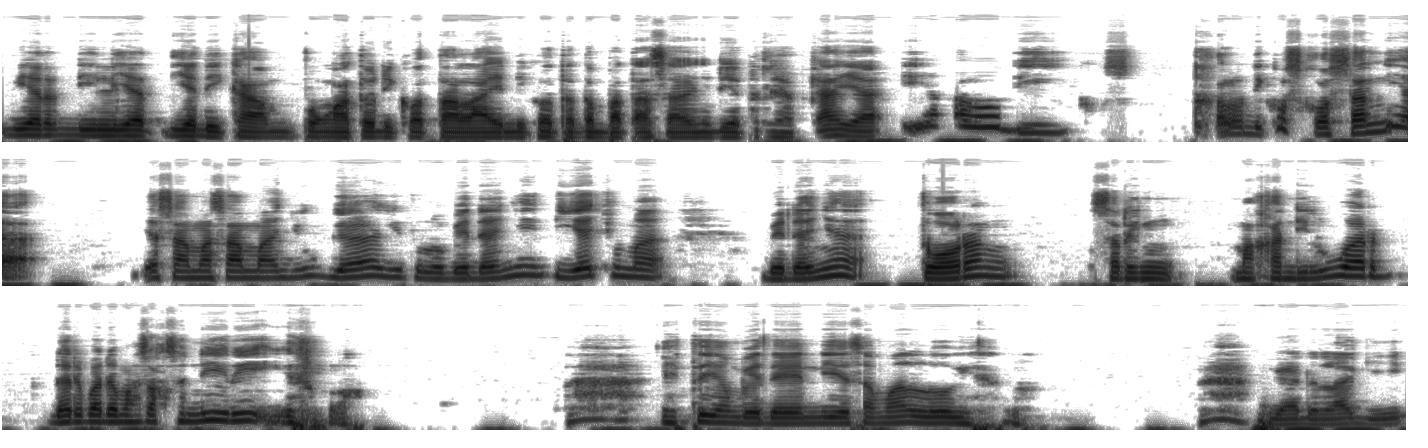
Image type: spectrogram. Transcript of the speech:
biar dilihat dia di kampung atau di kota lain di kota tempat asalnya dia terlihat kaya iya kalau di kalau di kos kosan ya ya sama-sama juga gitu loh. Bedanya dia cuma bedanya tuh orang sering makan di luar daripada masak sendiri gitu loh. Itu yang bedain dia sama lu gitu nggak ada lagi.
